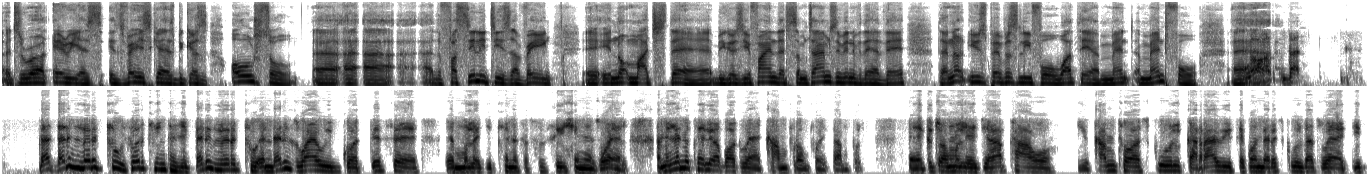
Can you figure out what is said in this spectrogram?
uh, to rural areas, it's very scarce because also uh, uh, the facilities are very not much there because you find that sometimes even if they're there, they're not used purposely for what they are meant meant for. no, that that that is very true. Sorry to interject. That is very true, and that is why we've got this uh, Moleji Tennis Association as well. I mean, let me tell you about where I come from. For example, uh. You come to our school, Karawi Secondary School. That's where I did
